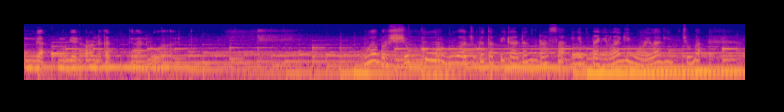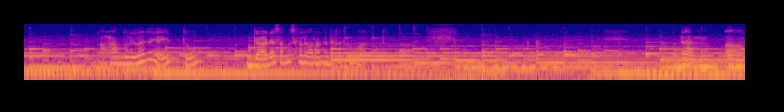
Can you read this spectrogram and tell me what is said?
nggak ngebiarin orang dekat dengan gitu. Gue bersyukur gue juga tapi kadang rasa ingin pengen lagi mulai lagi. Cuma alhamdulillahnya ya itu nggak ada sama sekali orang yang dekat gue gitu. dan um,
